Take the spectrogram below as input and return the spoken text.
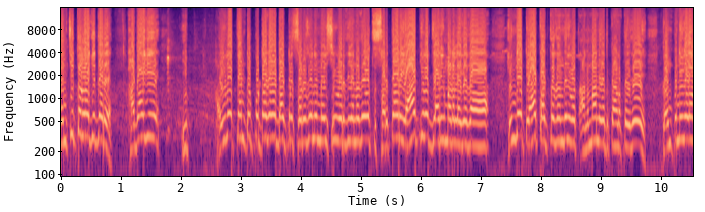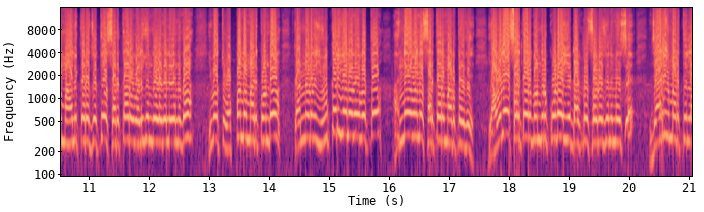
ವಂಚಿತರಾಗಿದ್ದಾರೆ. ಹಾಗಾಗಿ ಇಪ್ ಐವತ್ತೆಂಟು ಪುಟಗಳ ಡಾಕ್ಟರ್ ಸರೋಜಿನಿ ಮಹಿಷಿ ವರದಿ ಅನ್ನೋದು ಇವತ್ತು ಸರ್ಕಾರ ಯಾಕೆ ಇವತ್ತು ಜಾರಿ ಮಾಡಲಾಗ್ಯದ? ಹಿಂದೆಟ್ಟು ಯಾಕೆ ಆಗ್ತದೆ ಅಂದ್ರೆ ಇವತ್ತು ಅನುಮಾನ ಎದ್ದು ಕಾಣ್ತಾ ಇದೆ. ಕಂಪನಿಗಳ ಮಾಲೀಕರ ಜೊತೆ ಸರ್ಕಾರ ಒಳಗಿಂದ ಒಳಗಲಿ ಏನದ ಇವತ್ತು ಒಪ್ಪಂದ ಮಾಡಿಕೊಂಡು ಕನ್ನಡದ ಯುವಕರಿಗೆ ಏನದ ಇವತ್ತು ಅನ್ಯಾಯವನ್ನು ಸರ್ಕಾರ ಮಾಡ್ತಾ ಇದೆ. ಯಾವುದೇ ಸರ್ಕಾರ ಬಂದರೂ ಕೂಡ ಈ ಡಾಕ್ಟರ್ ಸರೋಜಿನಿ ಮಹಿಷಿ ಜಾರಿ ಮಾಡ್ತಿಲ್ಲ.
